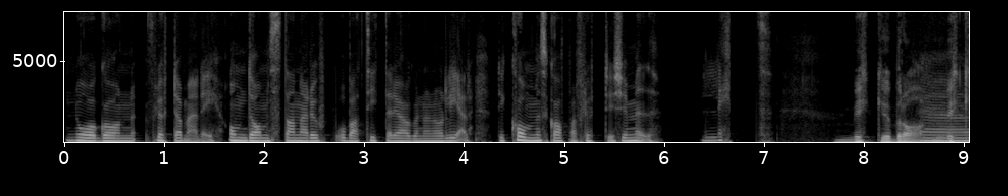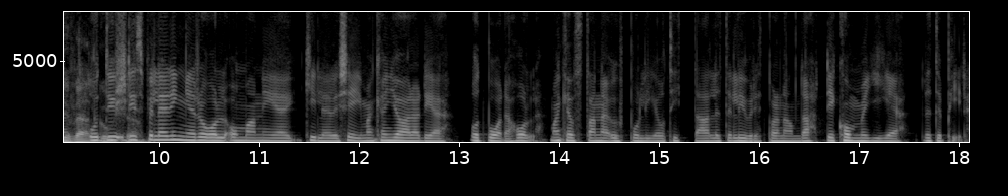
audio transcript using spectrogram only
någon flörtar med dig om de stannar upp och bara tittar i ögonen och ler. Det kommer skapa flörtig kemi. Lätt. mycket bra. Eh, Mycket väl och det, det spelar ingen roll om man är kille eller tjej. Man kan göra det åt båda håll. Man kan stanna upp och le och titta lite lurigt på den andra. Det kommer ge lite pirr.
